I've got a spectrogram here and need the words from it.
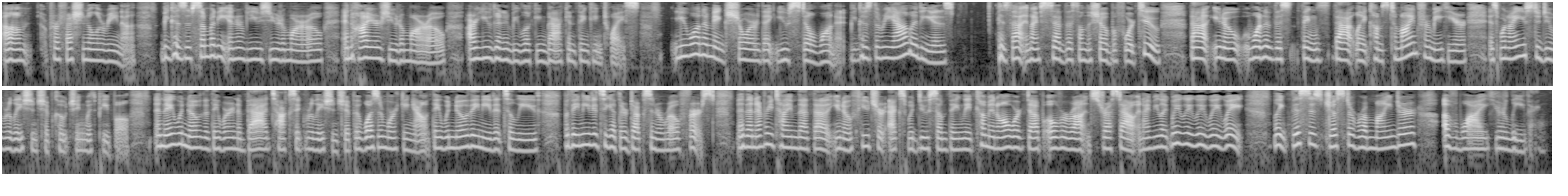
um, professional arena. Because if somebody interviews you tomorrow and hires you tomorrow, are you going to be looking back and thinking twice? You want to make sure that you still want it because the reality is is that and I've said this on the show before too that you know one of the things that like comes to mind for me here is when I used to do relationship coaching with people and they would know that they were in a bad toxic relationship. It wasn't working out. They would know they needed to leave but they needed to get their ducks in a row first. And then every time that the you know future ex would do something they'd come in all worked up overwrought and stressed out and I'd be like wait wait wait wait wait. Like this is just a reminder of why you're leaving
